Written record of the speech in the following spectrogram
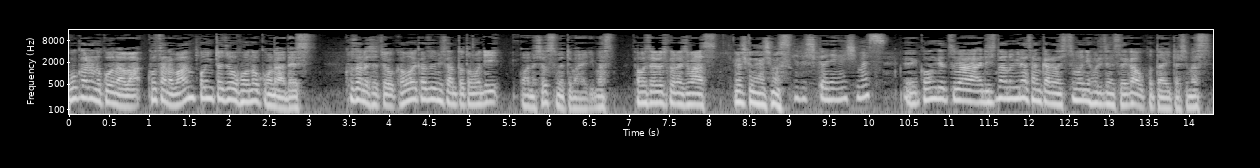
ここからのコーナーは、小佐ワンポイント情報のコーナーです。小佐社長、鴨井和美さんとともにお話を進めてまいります。鴨井さんよろしくお願いします。よろしくお願いします。よろしくお願いします。えー、今月はリスナーの皆さんからの質問に堀先生がお答えいたします。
